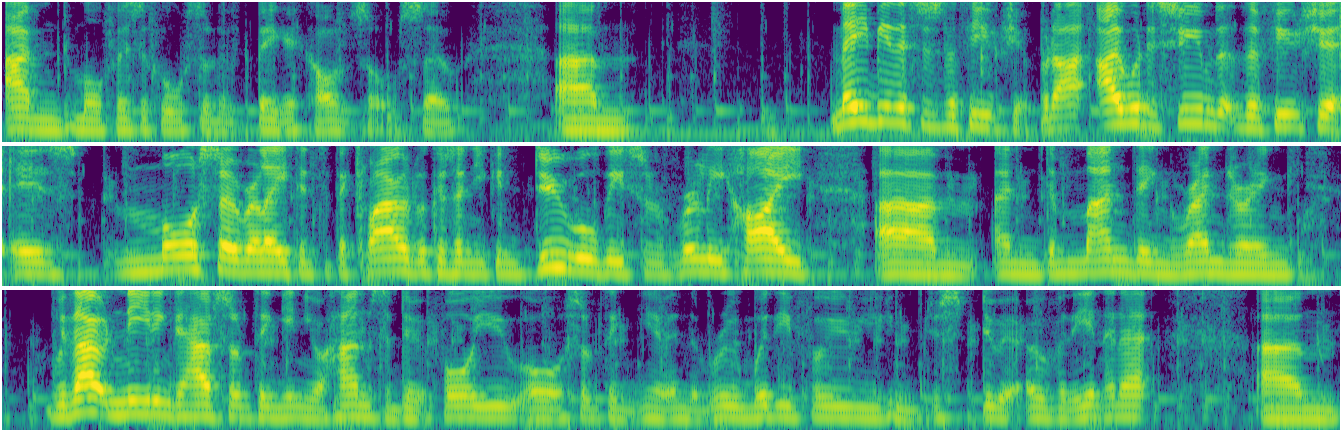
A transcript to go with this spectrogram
and more physical sort of bigger consoles. So um, maybe this is the future, but I, I would assume that the future is more so related to the cloud because then you can do all these sort of really high um, and demanding rendering without needing to have something in your hands to do it for you or something you know in the room with you for you. You can just do it over the internet. Um,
